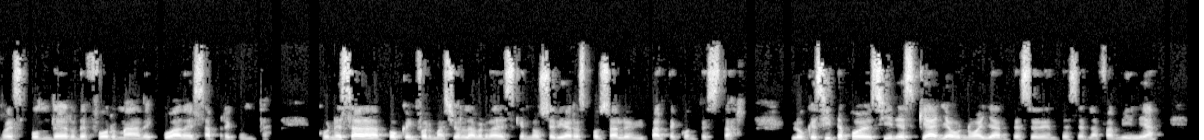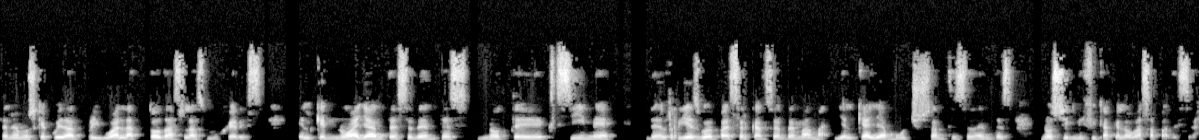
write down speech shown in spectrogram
responder de forma adecuada esa pregunta. Con esa poca información, la verdad es que no sería responsable de mi parte contestar. Lo que sí te puedo decir es que haya o no haya antecedentes en la familia, tenemos que cuidar por igual a todas las mujeres. El que no haya antecedentes no te exime del riesgo de padecer cáncer de mama y el que haya muchos antecedentes no significa que lo vas a padecer.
